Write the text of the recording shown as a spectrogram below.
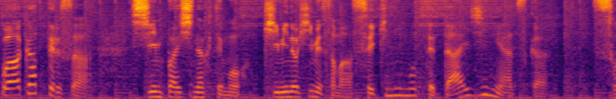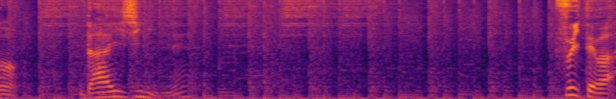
分かってるさ。心配しなくても君の姫様は責任持って大事に扱う。そう。大事にねついては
